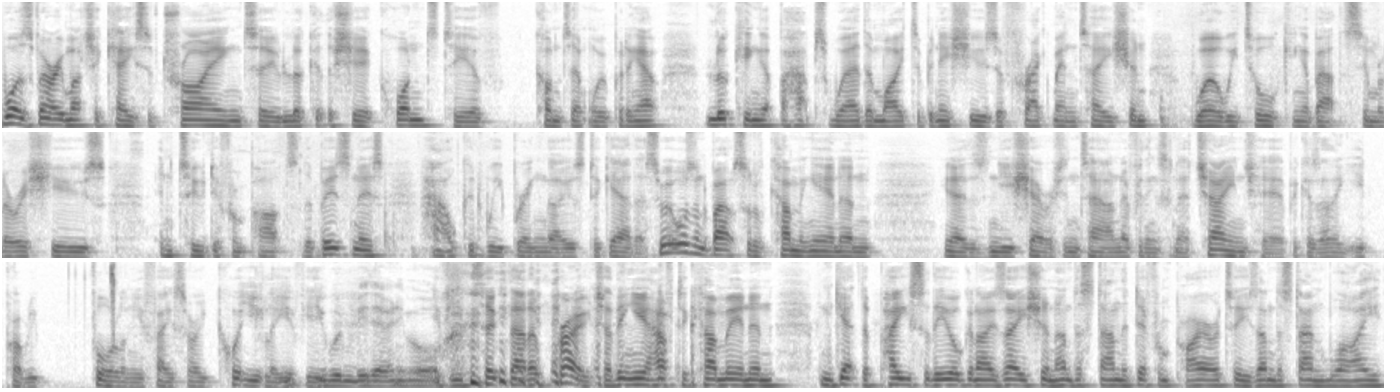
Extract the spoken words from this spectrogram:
was very much a case of trying to look at the sheer quantity of content we were putting out, looking at perhaps where there might have been issues of fragmentation. Were we talking about the similar issues in two different parts of the business? How could we bring those together? So it wasn't about sort of coming in and, you know, there's a new sheriff in town, everything's going to change here, because I think you'd probably fall on your face very quickly you, if you, you wouldn't be there anymore. if you took that approach. I think you have to come in and, and get the pace of the organisation, understand the different priorities, understand why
